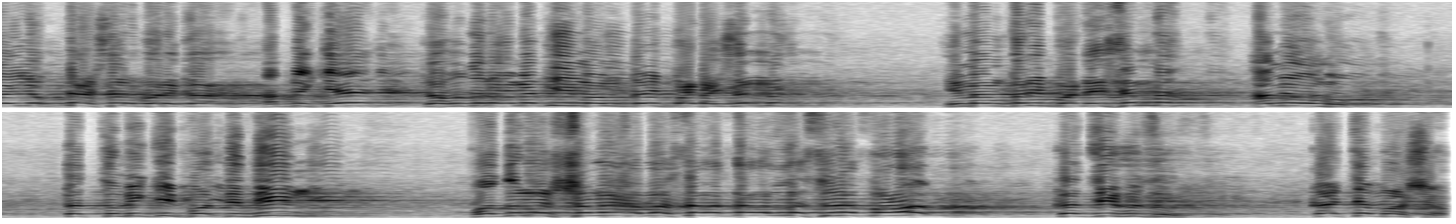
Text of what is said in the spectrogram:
ওই লোকটা আসার পরে আপনি কে? হুজুর, আমাকে ইমাম করে পাঠাইছেন না। ইমাম করে পাঠাইছেন না, আমি অমুক। তা তুমি কি প্রতিদিন ফজরের সময় আবাসা আল্লাহ সুরা পড়ো? জি হুজুর। কাছে বসো।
